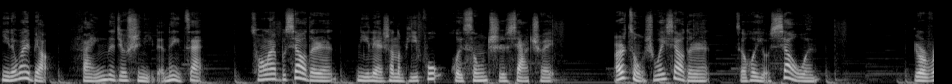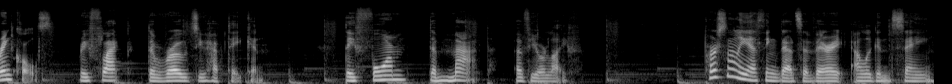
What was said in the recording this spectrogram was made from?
你的外表反映的就是你的内在。从来不笑的人，你脸上的皮肤会松弛下垂；而总是微笑的人，则会有笑纹。Your wrinkles reflect the roads you have taken. They form the map of your life. Personally, I think that's a very elegant saying.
